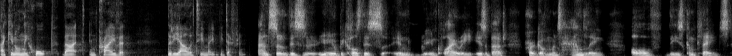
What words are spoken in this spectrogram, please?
I can only hope that in private, the reality might be different. And so, this, you know, because this in, inquiry is about her government's handling of these complaints.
